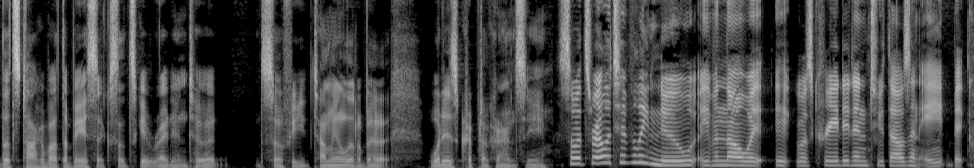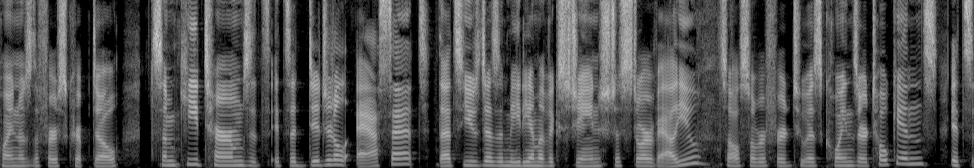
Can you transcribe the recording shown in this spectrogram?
let's talk about the basics. Let's get right into it. Sophie, tell me a little bit. What is cryptocurrency? So it's relatively new, even though it, it was created in 2008. Bitcoin was the first crypto. Some key terms it's, it's a digital asset that's used as a medium of exchange to store value. It's also referred to as coins or tokens. It's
